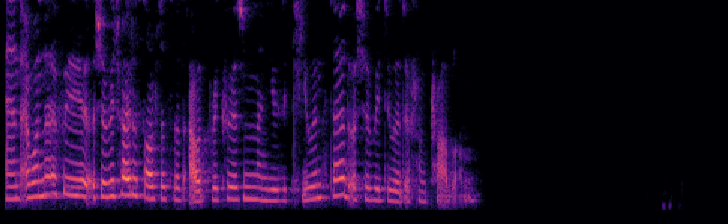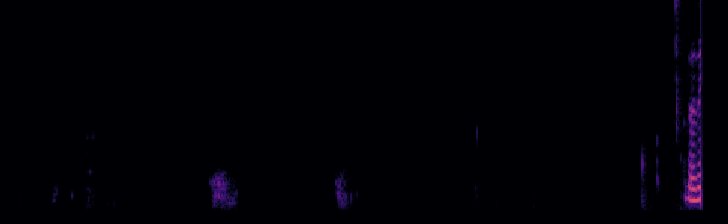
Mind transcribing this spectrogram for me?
And I wonder if we, should we try to solve this without recursion and use a queue instead, or should we do a different problem?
